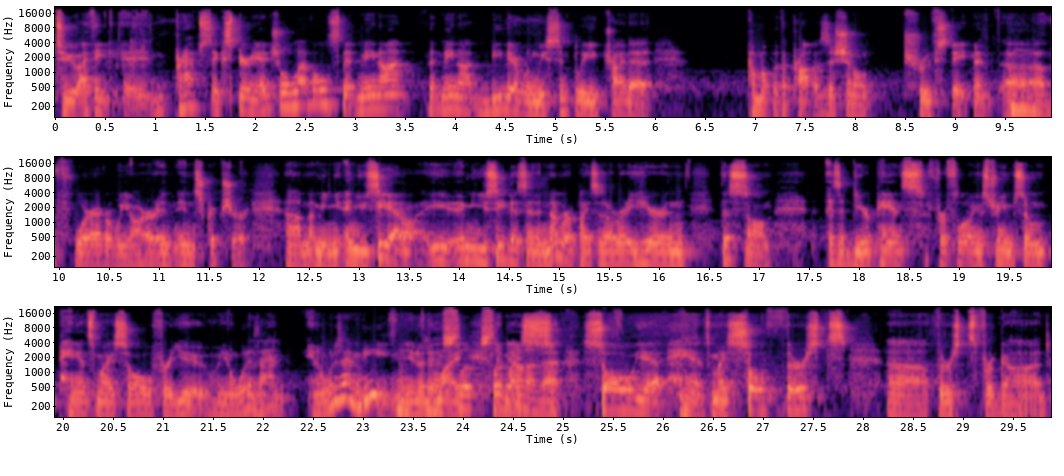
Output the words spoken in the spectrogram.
to I think uh, perhaps experiential levels that may not that may not be there when we simply try to come up with a propositional truth statement uh, mm. of wherever we are in, in Scripture. Um, I mean, and you see that. I mean, you see this in a number of places already here in this psalm. As a deer pants for flowing streams, so pants my soul for you. You know what does that? You know what does that mean? Hmm. You know that my slow, slow that down my on that. Soul, yeah, pants. My soul thirsts uh, thirsts for God.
